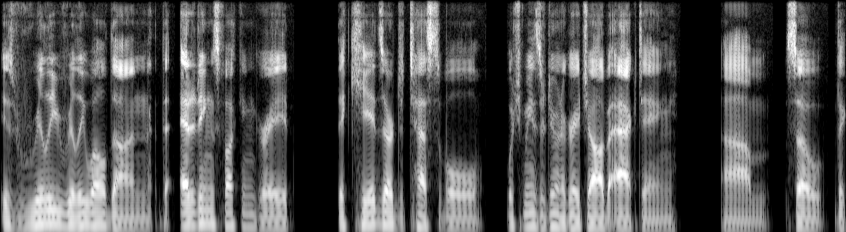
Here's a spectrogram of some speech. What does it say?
is really really well done. The editing's fucking great. The kids are detestable, which means they're doing a great job acting. Um, so the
